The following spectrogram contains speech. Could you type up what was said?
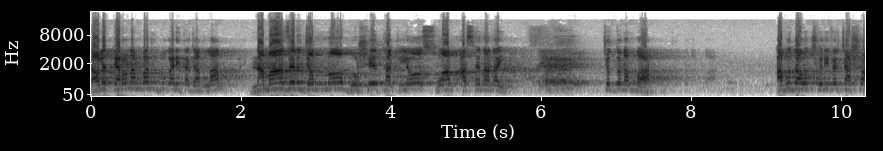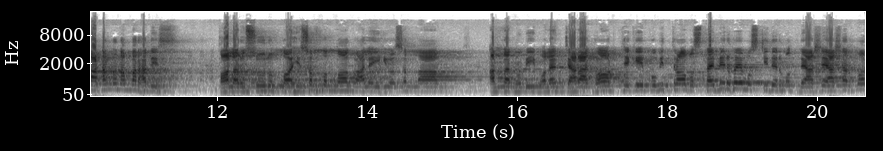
তাহলে তেরো নাম্বার উপকারিতা জানলাম নামাজের জন্য বসে থাকলেও সোয়াব আছে না নাই চোদ্দ নাম্বার আবু দাউদ শরীফের চারশো আটান্ন নাম্বার হাদিস قال رسول الله صلى الله عليه وسلم আল্লাহ নবী বলেন, যারা ঘর থেকে পবিত্র অবস্থায় বের হয়ে মসজিদের মধ্যে আসে, আসার পর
